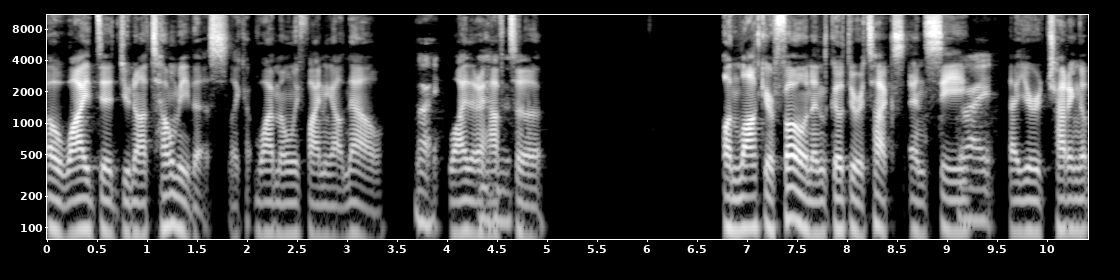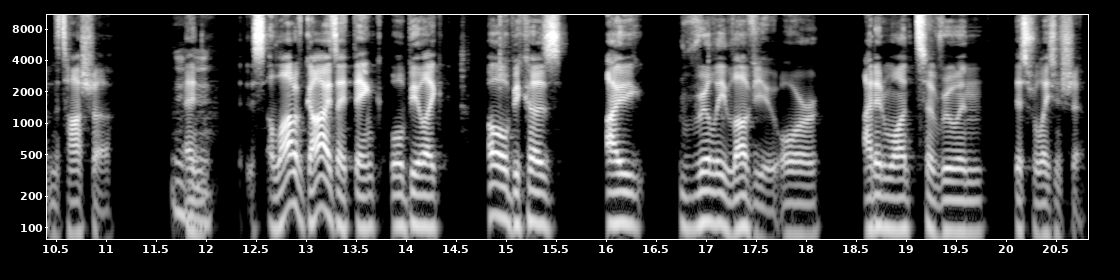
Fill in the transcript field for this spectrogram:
"Oh, why did you not tell me this? Like why am I only finding out now? right. Why did I have Mhm. to unlock your phone and go through your text and see Right. that you're chatting up Natasha?" Mhm. And a lot of guys I think will be like, "Oh, because I really love you or I didn't want to ruin this relationship."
